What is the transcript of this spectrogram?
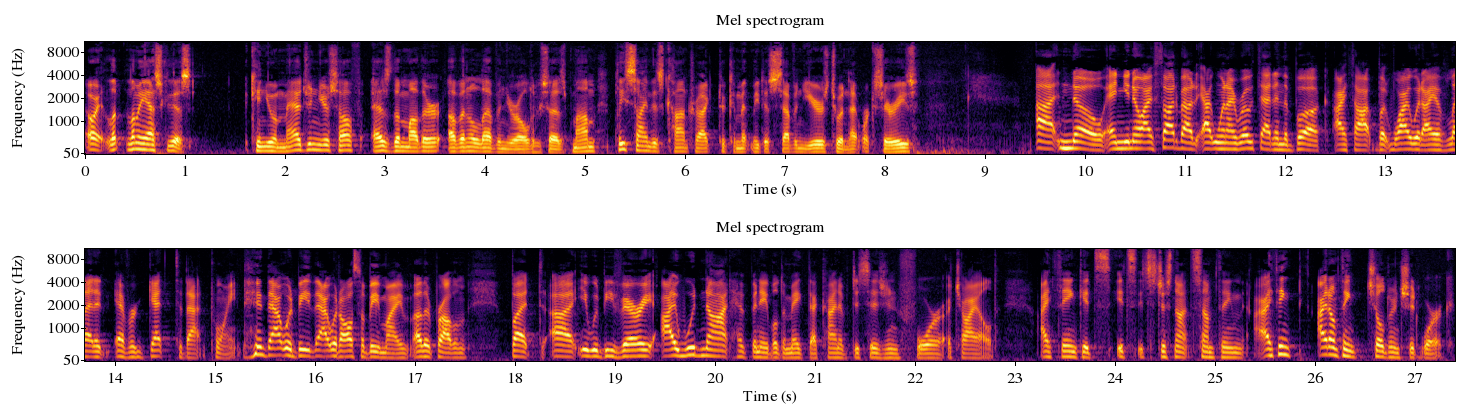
all right. Let me ask you this: can you imagine yourself as the mother of an 11 year old who says, Mom, please sign this contract to commit me to seven years to a network series? Uh, no, and you know I've thought about it when I wrote that in the book. I thought, but why would I have let it ever get to that point? that would be that would also be my other problem. But uh, it would be very. I would not have been able to make that kind of decision for a child. I think it's it's it's just not something. I think I don't think children should work.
